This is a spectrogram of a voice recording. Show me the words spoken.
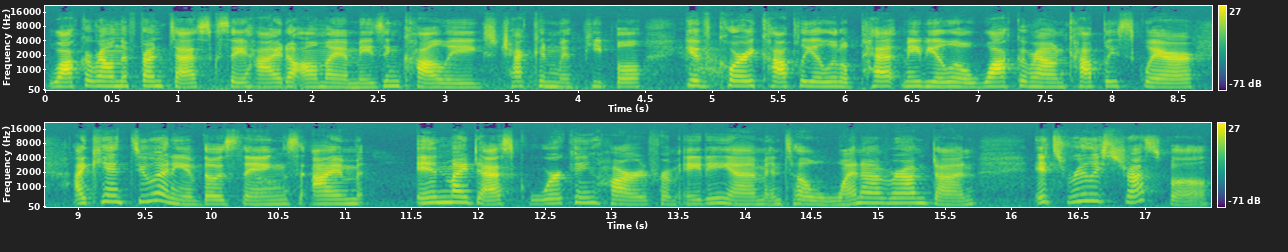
walk around the front desk, say hi to all my amazing colleagues, check in with people, give Carly Copley a little pet, maybe a little walk around Copley Square. I can't do any of those things. I'm in my desk working hard from 8 a.m. until whenever I'm done. It's really stressful.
